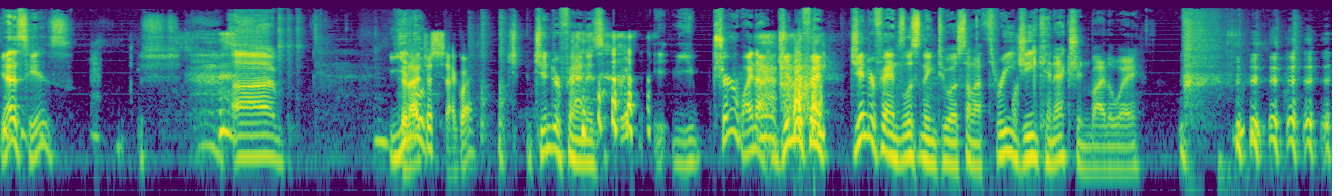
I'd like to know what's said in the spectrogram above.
yes, he is. Uh, you Did know, I just segue? G- Ginger fan is you sure? Why not? Ginger fan, Ginger fan's listening to us on a 3G connection, by the way.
